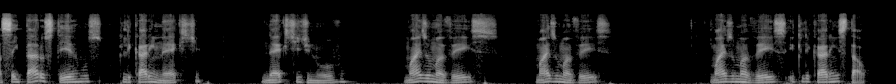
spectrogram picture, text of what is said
Aceitar os termos, clicar em Next. Next de novo. Mais uma vez, mais uma vez mais uma vez e clicar em Install.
